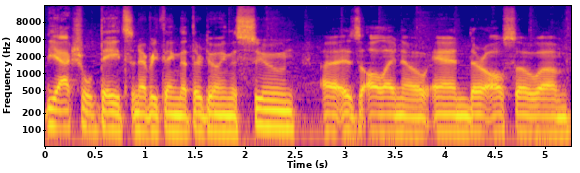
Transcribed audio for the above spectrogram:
the actual dates and everything that they're doing this soon uh, is all I know, and they're also. Um,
